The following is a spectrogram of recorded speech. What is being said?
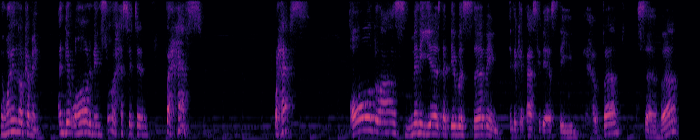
And why are you not coming? And they all remained so hesitant. Perhaps, perhaps all the last many years that they were serving in the capacity as the helper, server,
